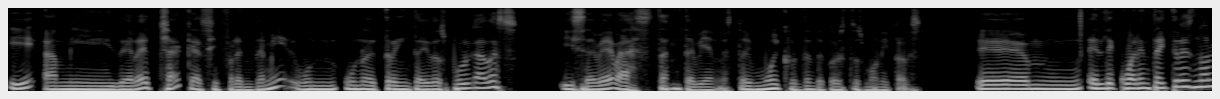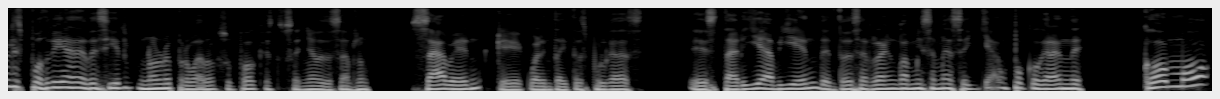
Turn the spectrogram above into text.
y a mi derecha, casi frente a mí, un, uno de 32 pulgadas y se ve bastante bien. Estoy muy contento con estos monitores. Em, el de 43 no les podría decir, no lo he probado. Supongo que estos señores de Samsung saben que 43 pulgadas estaría bien dentro de ese rango. A mí se me hace ya un poco grande como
